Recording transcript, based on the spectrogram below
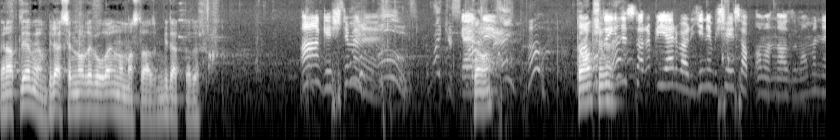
Ben atlayamıyorum. Bilal senin orada bir olayın olması lazım. Bir dakika dur. Aa geçtim öne. Geldim. Tamam. Aa, Tamam burada şimdi yine sarı bir yer var. Yine bir şey saplaman lazım ama ne?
